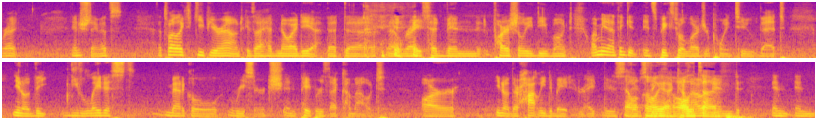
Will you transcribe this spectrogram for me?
Right. Interesting. That's that's why I like to keep you around because I had no idea that uh, that rice had been partially debunked. I mean, I think it, it speaks to a larger point too that you know the the latest medical research and papers that come out are you know they're hotly debated right? There's, Oh- there's oh, things yeah, that come all the out time. and and and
